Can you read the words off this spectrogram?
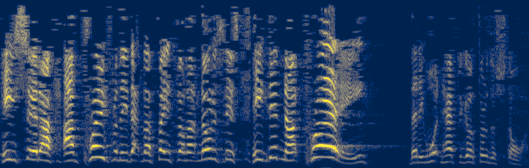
he said, I, I pray for thee that thy faith fail not. Notice this. He did not pray that he wouldn't have to go through the storm.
